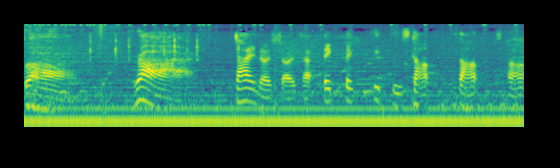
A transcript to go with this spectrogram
Roar. Roar. Dinosaurs are big, big, big, big. Stop, stop, stop.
